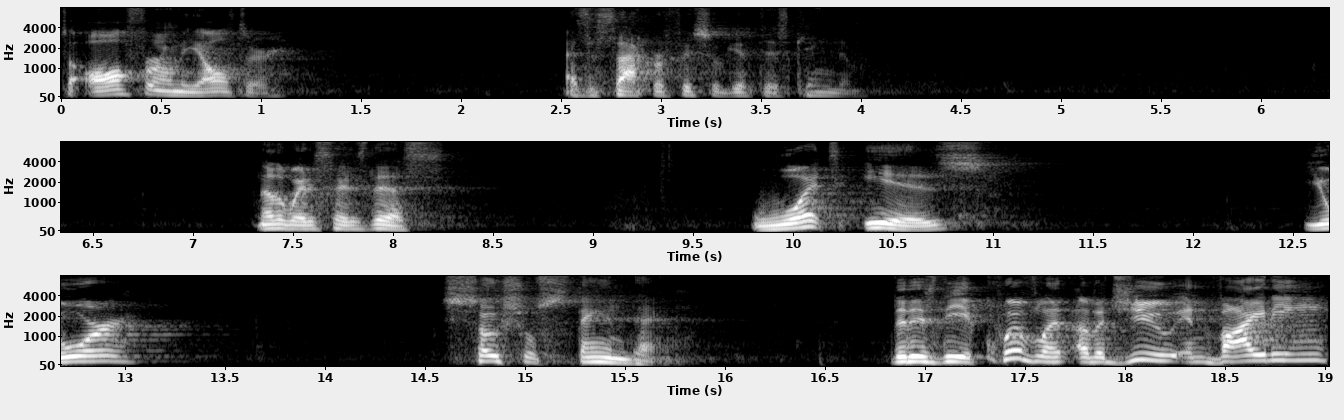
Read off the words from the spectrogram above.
to offer on the altar as a sacrificial gift to his kingdom. Another way to say it is this What is your social standing that is the equivalent of a Jew inviting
